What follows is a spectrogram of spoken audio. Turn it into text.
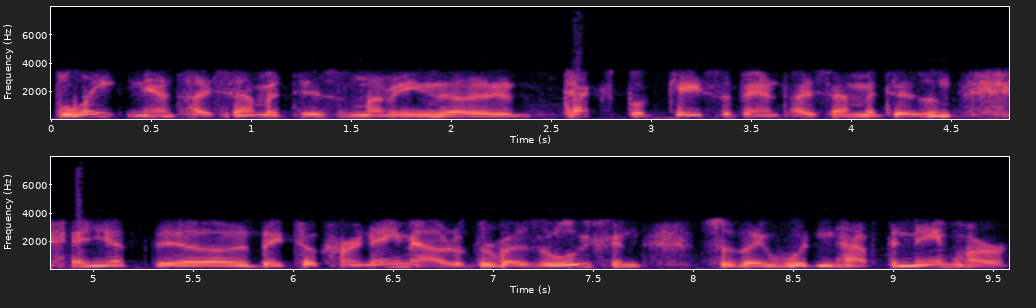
blatant anti-Semitism. I mean, a case of anti-Semitism, and yet uh, they took her name out of the resolution so they wouldn't have to name her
